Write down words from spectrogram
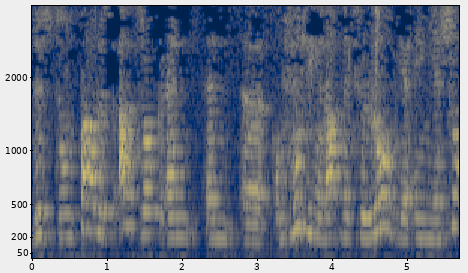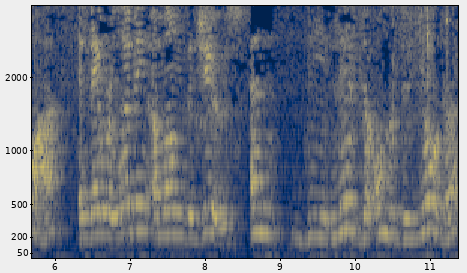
Dus toen Paulus uittrok en, en eh, ontmoetingen had met gelovigen in Yeshua. and they were living among the Jews, En die leefden onder de Joden.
